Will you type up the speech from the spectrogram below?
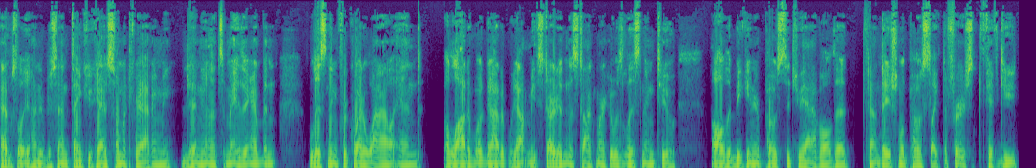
absolutely 100%. Thank you guys so much for having me. Genuinely, that's amazing. I've been listening for quite a while and a lot of what got got me started in the stock market was listening to all the beginner posts that you have, all the foundational posts, like the first 50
